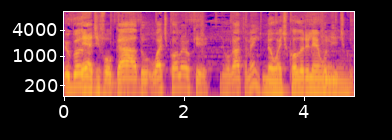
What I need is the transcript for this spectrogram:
Eu gosto. é advogado. O White Collar é o quê? Advogado também? Não, White Collar ele é um, Político.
